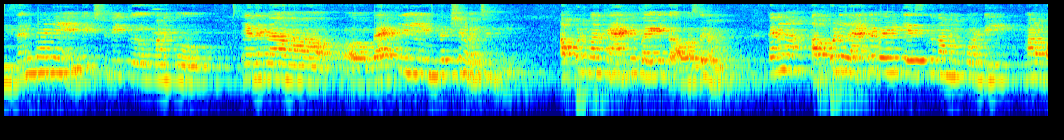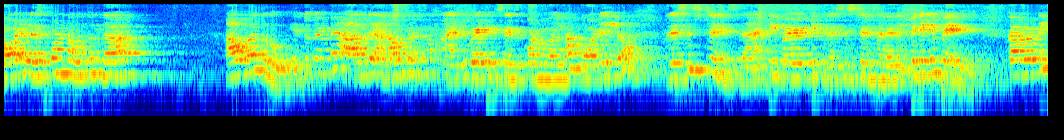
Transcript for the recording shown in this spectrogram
నిజంగానే నెక్స్ట్ వీక్ మనకు ఏదైనా బ్యాక్టీరియల్ ఇన్ఫెక్షన్ వచ్చింది. అప్పుడు మనకు యాంటీబయాటిక్ అవసరం. కానీ అప్పుడు యాంటీబయాటిక్ వేసుకున్నాం అనుకోండి మన బాడీ రెస్పాండ్ అవుతుందా? అవ్వదు. ఎందుకంటే ఆల్రెడీ అనవసరంగా యాంటీబయాటిక్స్ వేసుకోవడం వల్ల బాడీలో రెసిస్టెన్స్ యాంటీబయాటిక్ రెసిస్టెన్స్ అనేది పెరిగిపోయింది. కాబట్టి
